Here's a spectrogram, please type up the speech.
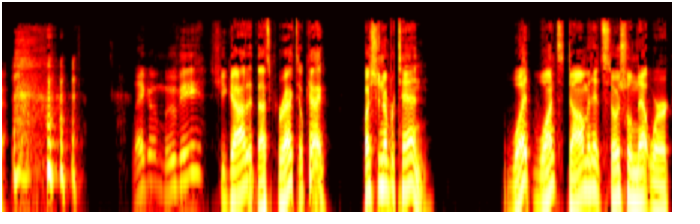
Okay. Lego movie. She got it. That's correct. Okay. Question number 10. What once dominant social network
